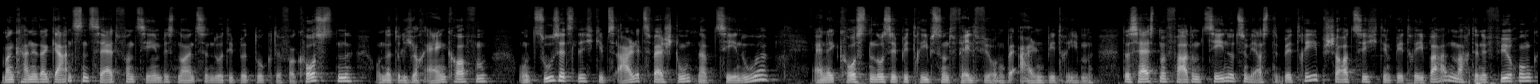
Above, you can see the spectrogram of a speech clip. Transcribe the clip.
Man kann in der ganzen Zeit von 10 bis 19 Uhr die Produkte verkosten und natürlich auch einkaufen. Und zusätzlich gibt es alle zwei Stunden ab 10 Uhr eine kostenlose Betriebs- und Feldführung bei allen Betrieben. Das heißt, man fährt um 10 Uhr zum ersten Betrieb, schaut sich den Betrieb an, macht eine Führung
